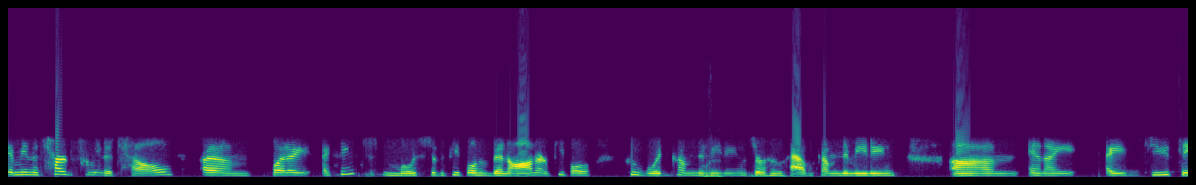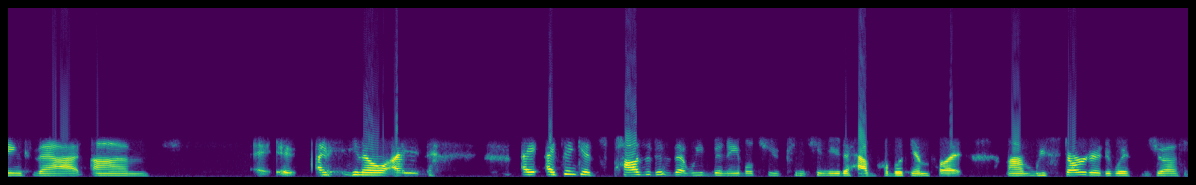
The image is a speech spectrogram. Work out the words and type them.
I mean, it's hard for me to tell. Um, but I, I think most of the people who've been on are people who would come to okay. meetings or who have come to meetings. Um, and I, I do think that, um, I, I, you know, I, I, I think it's positive that we've been able to continue to have public input. Um, we started with just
